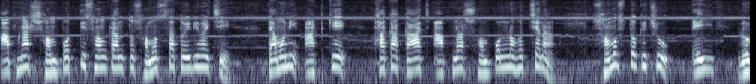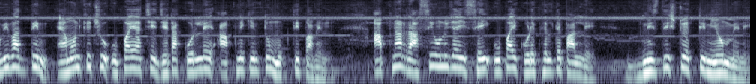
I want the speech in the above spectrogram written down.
আপনার সম্পত্তি সংক্রান্ত সমস্যা তৈরি হয়েছে, তেমনি আটকে থাকা কাজ আপনার সম্পন্ন হচ্ছে না। সমস্ত কিছু এই রবিবার দিন এমন কিছু উপায় আছে যেটা করলে আপনি কিন্তু মুক্তি পাবেন। আপনার রাশি অনুযায়ী সেই উপায় করে ফেলতে পারলে নির্দিষ্ট একটি নিয়ম মেনে।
